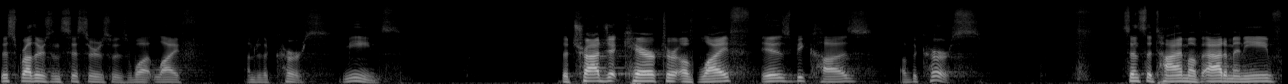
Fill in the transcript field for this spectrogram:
This, brothers and sisters, is what life under the curse means. The tragic character of life is because of the curse. Since the time of Adam and Eve,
